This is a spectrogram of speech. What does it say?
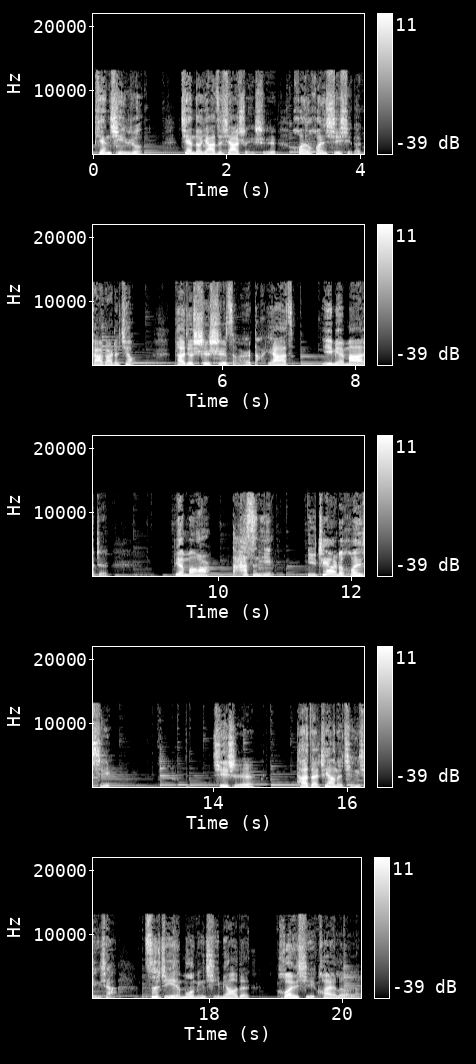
天气热，见到鸭子下水时欢欢喜喜的嘎嘎的叫，他就拾石子儿打鸭子，一面骂着：“扁毛儿，打死你！你这样的欢喜。”其实，他在这样的情形下，自己也莫名其妙的欢喜快乐了。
